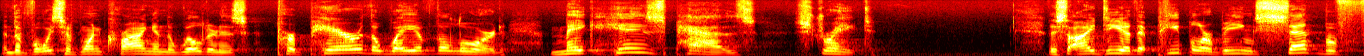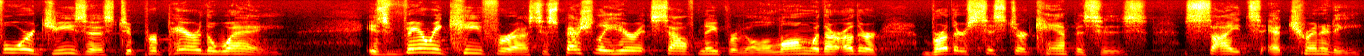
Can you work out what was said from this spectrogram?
And the voice of one crying in the wilderness, Prepare the way of the Lord, make his paths straight. This idea that people are being sent before Jesus to prepare the way is very key for us, especially here at South Naperville, along with our other brother sister campuses sites at Trinity.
